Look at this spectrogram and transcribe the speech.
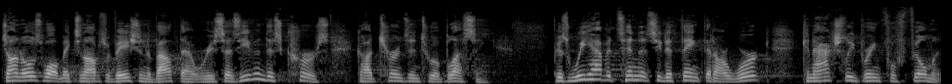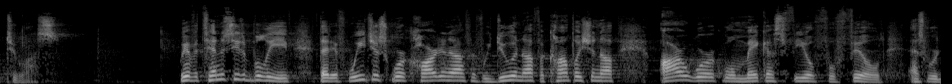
John Oswalt makes an observation about that where he says, even this curse, God turns into a blessing. Because we have a tendency to think that our work can actually bring fulfillment to us. We have a tendency to believe that if we just work hard enough, if we do enough, accomplish enough, our work will make us feel fulfilled as we're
